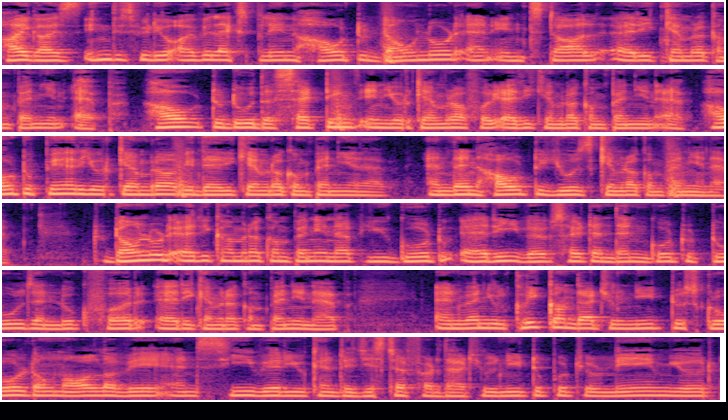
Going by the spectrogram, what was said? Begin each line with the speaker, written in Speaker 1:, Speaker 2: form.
Speaker 1: Hi guys, in this video I will explain how to download and install Arri Camera Companion app. How to do the settings in your camera for Arri Camera Companion app. How to pair your camera with Arri Camera Companion app. And then how to use Camera Companion app. To download Arri Camera Companion app, you go to Arri website and then go to tools and look for Arri Camera Companion app. And when you click on that, you'll need to scroll down all the way and see where you can register for that. You'll need to put your name, your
